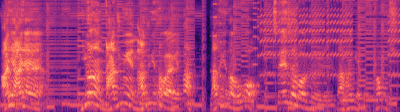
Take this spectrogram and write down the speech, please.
아니 아니 아니 이거는 나중에 나중에 사봐야겠다. 나중에 사보고 트레저버를 일단 한개더 사봅시다.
